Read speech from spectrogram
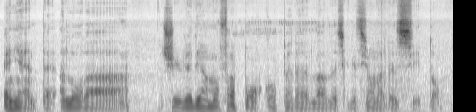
E niente allora ci vediamo fra poco per la descrizione del sito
